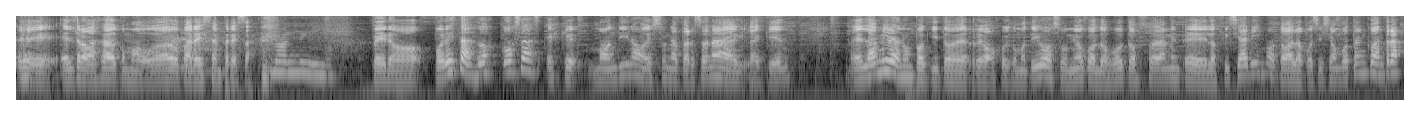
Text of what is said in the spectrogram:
Eh, él trabajaba como abogado para esa empresa. Mondino. Pero por estas dos cosas es que Mondino es una persona a la quien eh, la miran un poquito de reojo. Y como te digo, asumió con los votos solamente del oficialismo, toda la oposición votó en contra.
